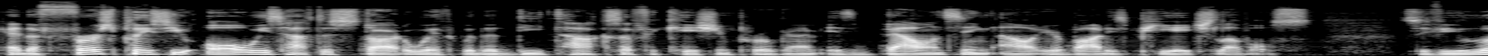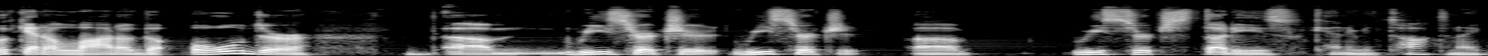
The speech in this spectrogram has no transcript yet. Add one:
Okay, the first place you always have to start with with a detoxification program is balancing out your body's pH levels. So if you look at a lot of the older um, researcher research uh, research studies, can't even talk tonight,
